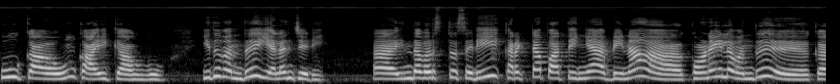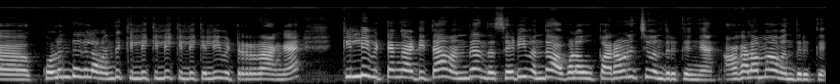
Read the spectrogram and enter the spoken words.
பூக்காகவும் காய்க்காகவும். இது வந்து இளஞ்செடி. இந்த வருஷத்த செடி கரெக்டாக பார்த்தீங்க அப்படின்னா கொனையில் வந்து க கொழுந்துகளை வந்து கிள்ளி கிள்ளி கிள்ளி கிள்ளி விட்டுடுறாங்க. கிள்ளி விட்டங்காட்டி தான் வந்து அந்த செடி வந்து அவ்வளவு பரவணிச்சு வந்திருக்குங்க. அகலமாக வந்திருக்கு.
